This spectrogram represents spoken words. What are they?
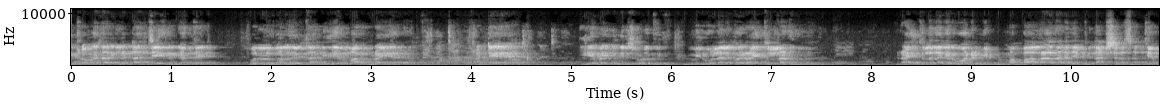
ఇట్లా ఒకసారి ఇట్లా టచ్ చేయండి అంతే పొల్లు పుల్లు తిరుగుతాను ఇదే మార్పు అయ్యారు. అంటే ఏమైంది మీరు చూడు మీరు ఊళ్ళో పోయి రైతులను అడుగురు రైతుల దగ్గర పోండి మీరు. మా బాలరాజు అని చెప్పింది అక్షర సత్యం.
